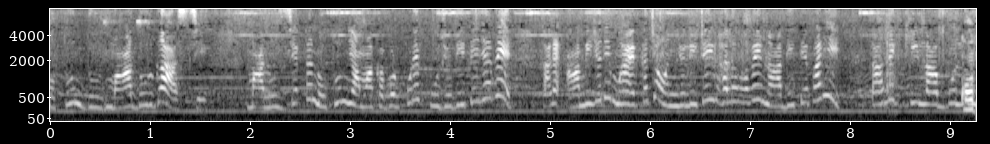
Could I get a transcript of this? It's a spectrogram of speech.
নতুন মা দুর্গা আসছে মানুষ যে একটা নতুন জামা কাপড় পরে পুজো দিতে যাবে তাহলে আমি যদি মায়ের কাছে অঞ্জলিটাই ভালোভাবে না দিতে পারি তাহলে কি লাভ বলুন?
